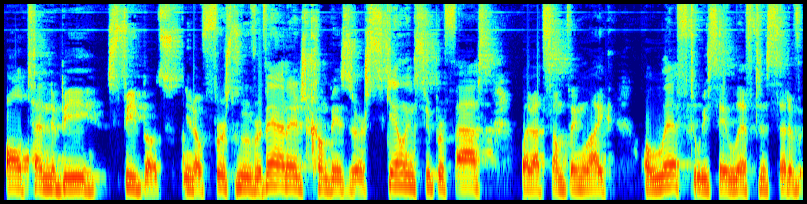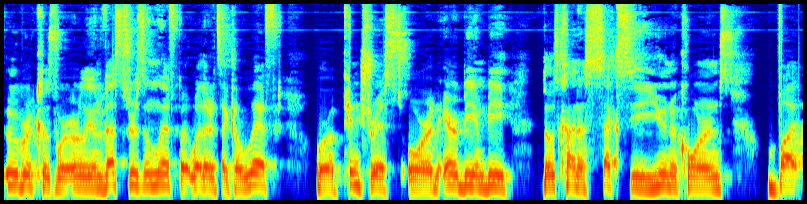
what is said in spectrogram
all tend to be speedboats. You know, first mover advantage, companies that are scaling super fast, whether that's something like a Lyft, we say Lyft instead of Uber because we're early investors in Lyft, but whether it's like a Lyft or a Pinterest or an Airbnb, those kind of sexy unicorns. But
